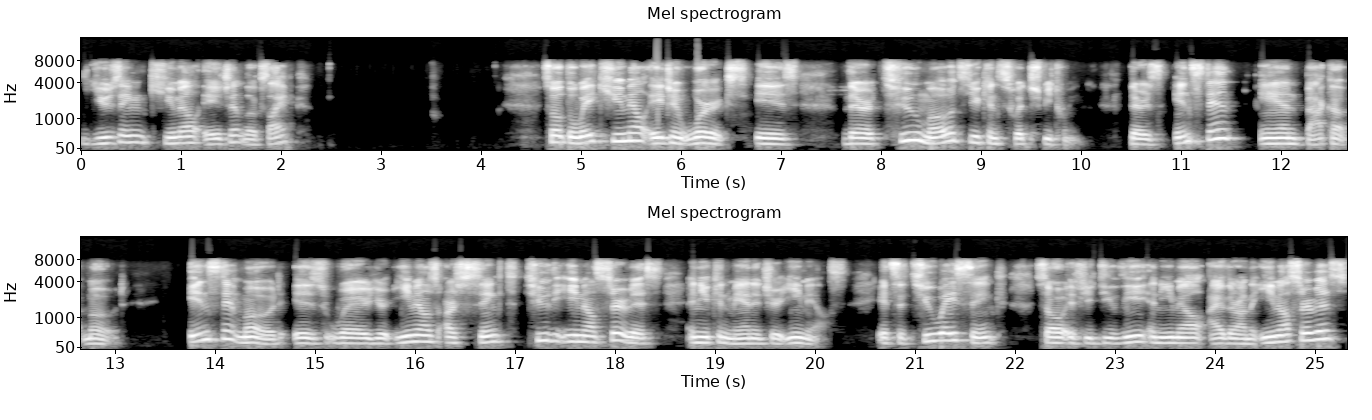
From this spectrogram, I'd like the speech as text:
using QMail agent looks like. So the way QMail agent works is there are two modes you can switch between. There's instant and backup mode. Instant mode is where your emails are synced to the email service and you can manage your emails. It's a two-way sync, so if you delete an email either on the email service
